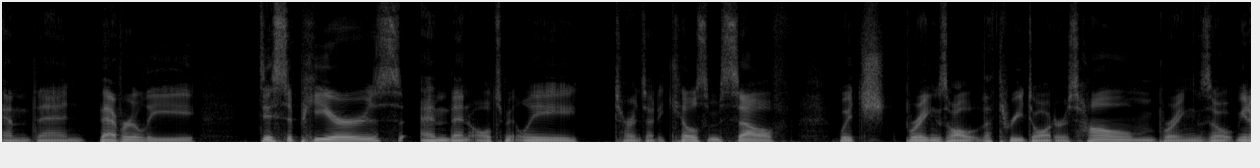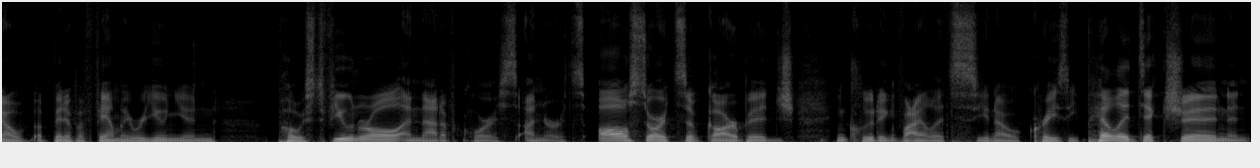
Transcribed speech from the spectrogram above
And then Beverly disappears and then ultimately turns out he kills himself, which brings all the three daughters home, brings you know a bit of a family reunion post funeral, and that of course unearths all sorts of garbage, including Violet's you know crazy pill addiction and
